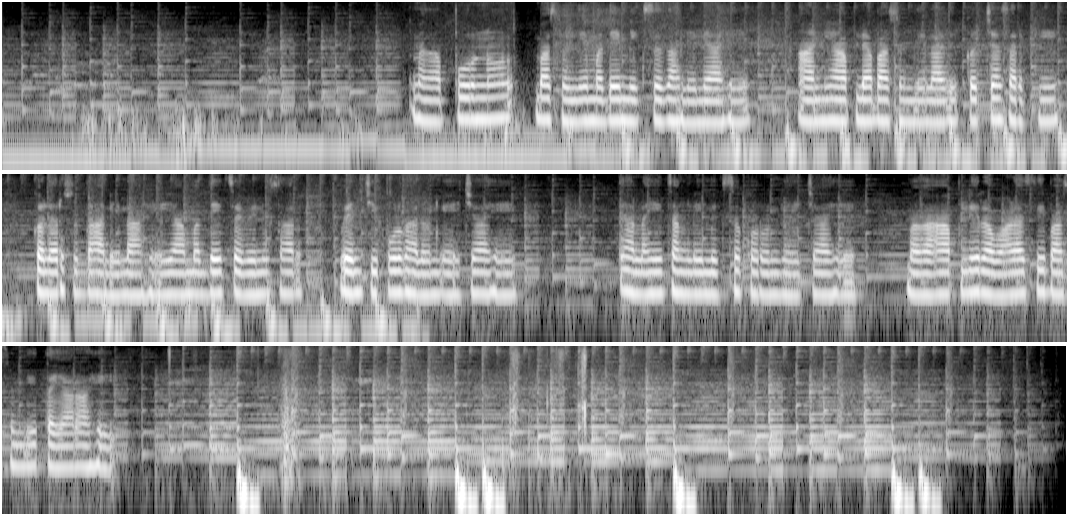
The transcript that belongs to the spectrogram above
पूर्ण बासुंदीमध्ये मिक्स झालेले आहे. आणि आपल्या बासुंदीला विकतच्यासारखी कलरसुद्धा आलेला आहे. यामध्ये चवीनुसार वेलची पूड घालून घ्यायची आहे. त्यालाही चांगले मिक्स करून घ्यायचे आहे. बघा आपली रवाळ बासुंदी तयार आहे.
